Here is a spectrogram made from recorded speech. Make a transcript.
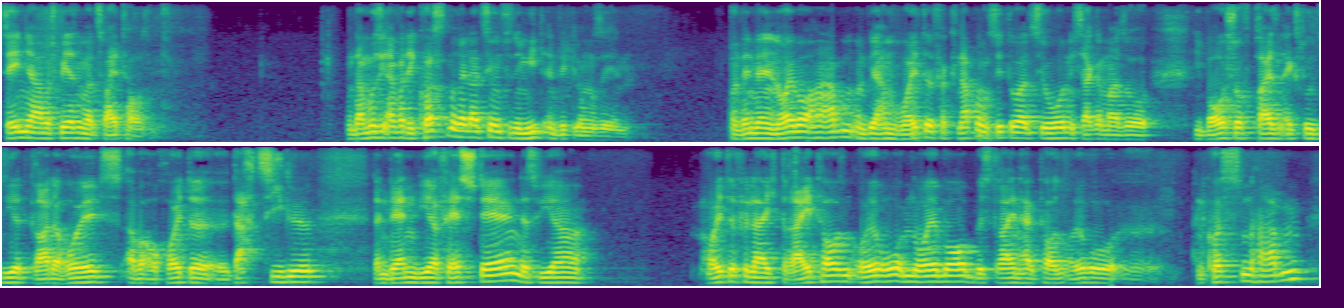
zehn Jahre später, sind wir 2000. Und da muss ich einfach die Kostenrelation zu den Mietentwicklungen sehen. Und wenn wir einen Neubau haben und wir haben heute Verknappungssituationen, ich sage mal so, die Baustoffpreise explodiert, gerade Holz, aber auch heute äh, Dachziegel, dann werden wir feststellen, dass wir heute vielleicht 3000 Euro im Neubau bis 3500 Euro äh, an Kosten haben.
